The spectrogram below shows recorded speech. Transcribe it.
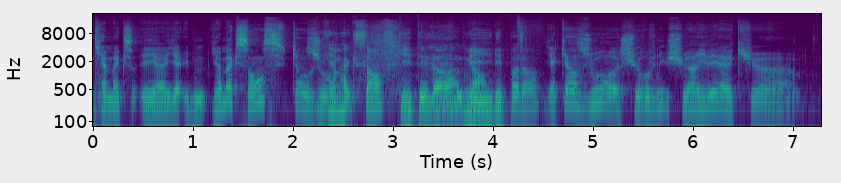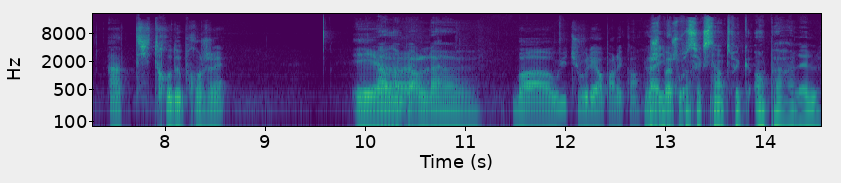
Il y a Max et euh, il y, a une- il y a Maxence, 15 Il jours. y a Maxence qui était là, mais Non. il n'est pas là. Il y a 15 jours, je suis revenu, je suis arrivé avec euh, un titre de projet. Et Ah, on en parle là. euh. Bah oui, tu voulais en parler quand? Je sais Live, pas, je pensais que c'était un truc en parallèle.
